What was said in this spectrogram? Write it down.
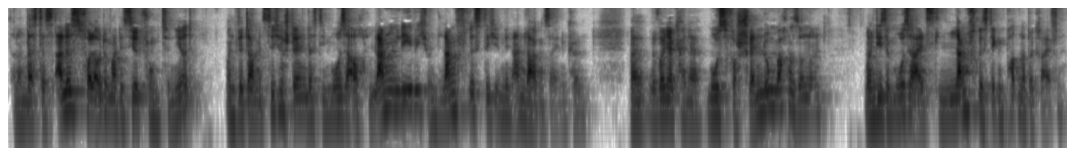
sondern dass das alles vollautomatisiert funktioniert und wir damit sicherstellen, dass die Moose auch langlebig und langfristig in den Anlagen sein können. Weil wir wollen ja keine Moosverschwendung machen, sondern wollen diese Moose als langfristigen Partner begreifen.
